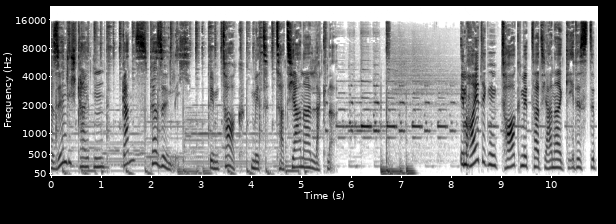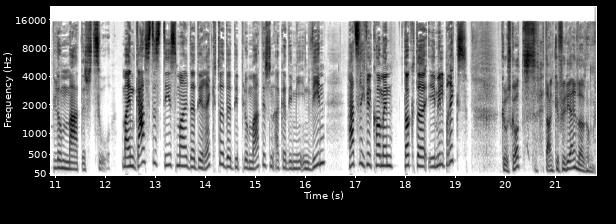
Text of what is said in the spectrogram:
Persönlichkeiten ganz persönlich. Im Talk mit Tatjana Lackner. Im heutigen Talk mit Tatjana geht es diplomatisch zu. Mein Gast ist diesmal der Direktor der Diplomatischen Akademie in Wien. Herzlich willkommen, Dr. Emil Brix. Grüß Gott, danke für die Einladung.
